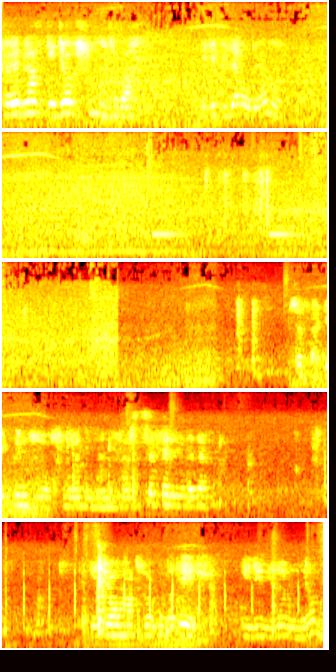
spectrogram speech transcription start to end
Şöyle biraz gece olsun mu acaba? Gece güzel oluyor ama. Bu sefer de gündüz olsun canım yani her seferinde de. Gece olmak zorunda değil. Gece güzel oluyor ama.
